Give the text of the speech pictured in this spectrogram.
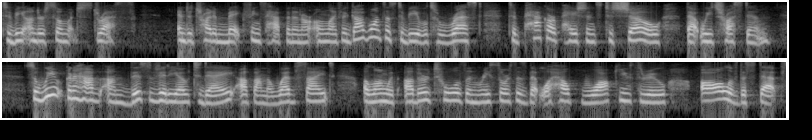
to be under so much stress and to try to make things happen in our own life. And God wants us to be able to rest, to pack our patience, to show that we trust Him. So we're going to have um, this video today up on the website, along with other tools and resources that will help walk you through all of the steps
